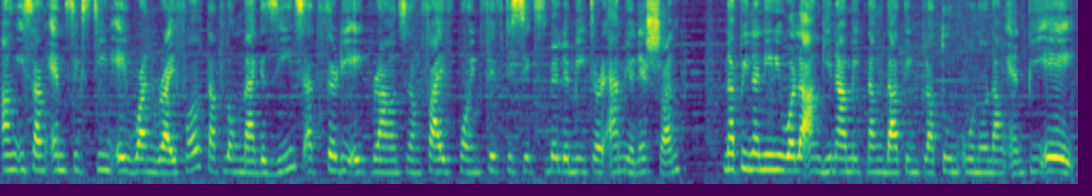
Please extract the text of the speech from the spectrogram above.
ang isang M16A1 rifle, tatlong magazines at 38 rounds ng 5.56mm ammunition na pinaniniwala ang ginamit ng dating Platoon 1 ng NPA.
